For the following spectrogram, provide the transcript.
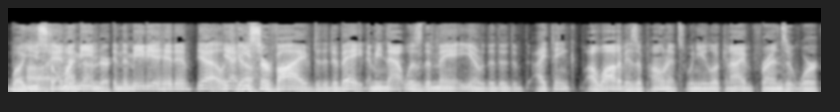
Well, you Uh, stole and my the me- And the media hit him. Yeah, yeah, go. he survived the debate. I mean, that was the main. You know, the, the, the I think a lot of his opponents. When you look, and I have friends at work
